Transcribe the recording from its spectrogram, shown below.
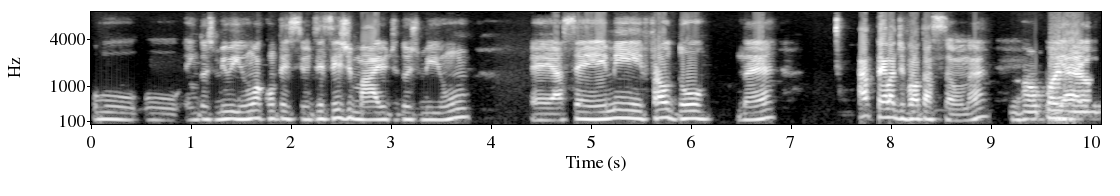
o, o, em 2001 aconteceu, em 16 de maio de 2001, é, a CM fraudou, né, a tela de votação, né? Uhum, o painel. Aí,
